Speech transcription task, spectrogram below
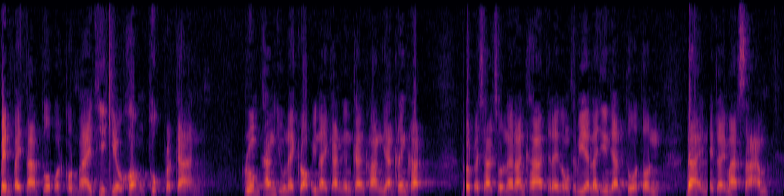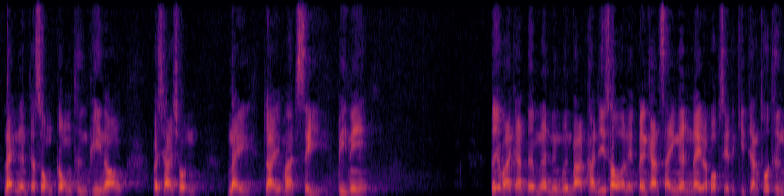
เป็นไปตามตัวบทกฎหมายที่เกี่ยวข้องทุกประการ รวมทั้งอยู่ในกรอบวินัยการเงินการคลังอย่างเคร่งครัด โดยประชาชนและร้านค้าจะได้ลงทะเบียนและยืนยันตัวตนได้ในไตรมาสสามและเงินจะส่งตรงถึงพี่น้องประชาชนในไตรมาสสี่ปีนี้นโยบายการเติมเงิน 10,000 บาทผ่านดิจิทัลวอลเล็ตเป็นการใส่เงินในระบบเศรษฐกิจอย่างทั่วถึง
